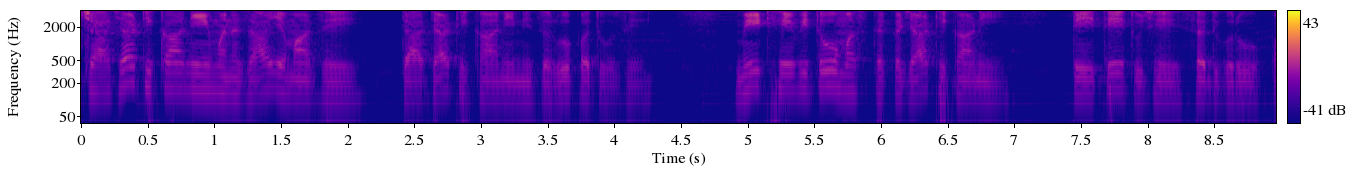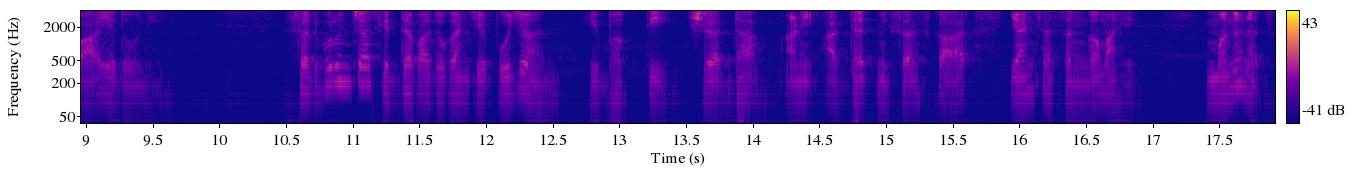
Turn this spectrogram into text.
ज्या ज्या ठिकाणी मन जाय माझे त्या त्या ठिकाणी निजरूप तुझे. मी ठेवितो मस्तक ज्या ठिकाणी ते ते तुझे सद्गुरू पाय दोन्ही. सद्गुरूंच्या सिद्धपादुकांचे पूजन ही भक्ती श्रद्धा आणि आध्यात्मिक संस्कार यांचा संगम आहे. म्हणूनच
